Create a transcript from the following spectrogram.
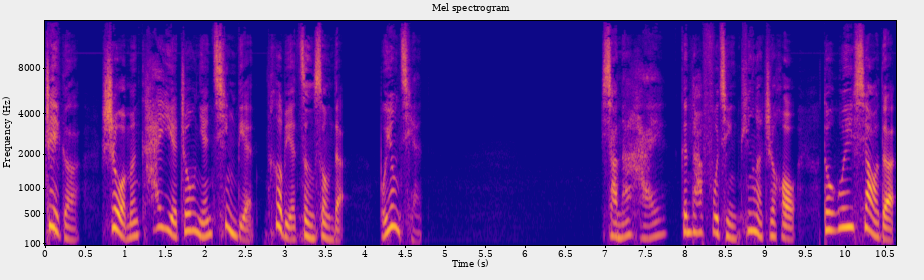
这个是我们开业周年庆典特别赠送的，不用钱。”小男孩跟他父亲听了之后，都微笑的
